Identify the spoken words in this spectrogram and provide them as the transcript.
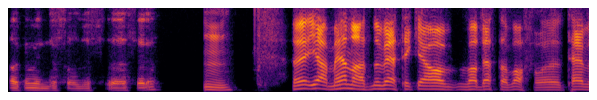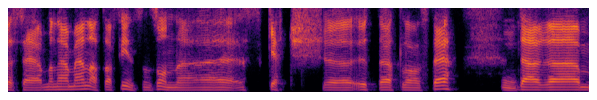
Falcon Winter Soldier-serien. Mm. Jeg mener at, Nå vet ikke jeg hva dette var for TV-seer, men jeg mener at det fins en sånn uh, sketch uh, ute et eller annet sted. Mm. der um,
